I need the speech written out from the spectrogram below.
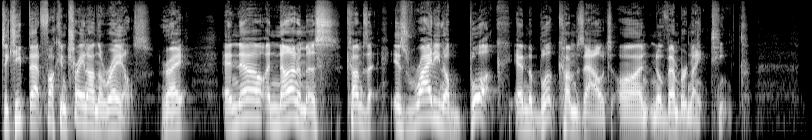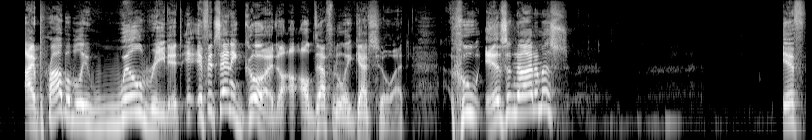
to keep that fucking train on the rails, right? And now Anonymous comes is writing a book, and the book comes out on November 19th. I probably will read it. If it's any good, I'll definitely get to it. Who is Anonymous? If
